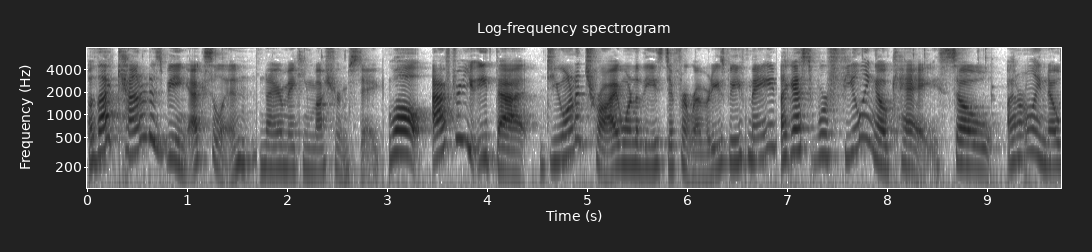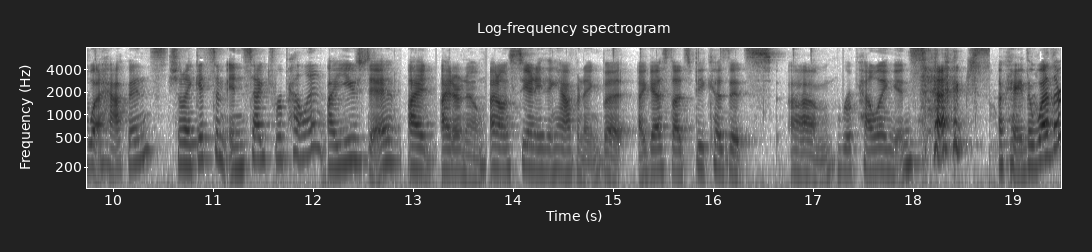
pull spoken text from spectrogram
oh, that counted as being excellent. Now you're making mushroom steak. Well, after you eat that, do you want to try one of these different remedies we've made? I guess we're feeling okay, so I don't really know what happens. Should I get some insect repellent. I used it. I, I don't know. I don't see anything happening, but I guess that's because it's um, repelling insects. okay, the weather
